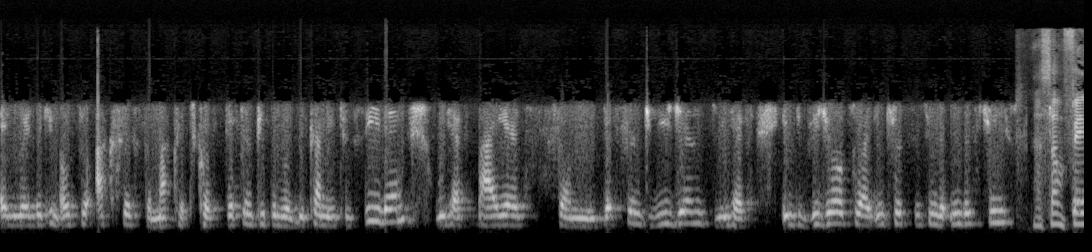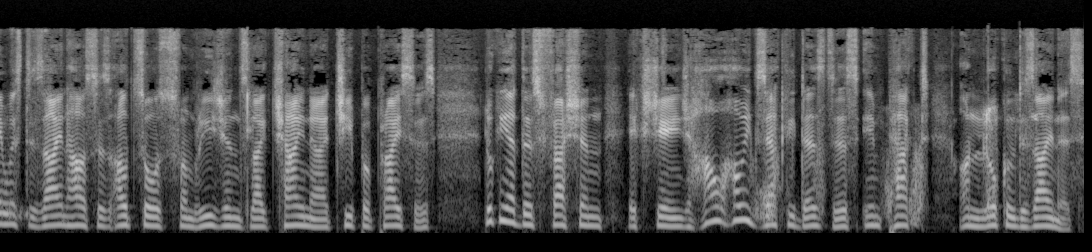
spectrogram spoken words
and where they can also access the market because different people will be coming to see them. We have buyers from different regions. We have individuals who are interested in the industries. Now, some famous design houses outsource from regions like China at cheaper prices. Looking at this fashion exchange, how, how exactly does this impact on local designers?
